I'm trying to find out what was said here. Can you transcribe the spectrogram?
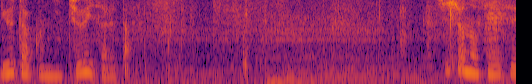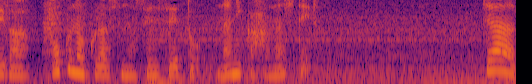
龍太君に注意された。司書の先生が僕のクラスの先生と何か話している。じゃあ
